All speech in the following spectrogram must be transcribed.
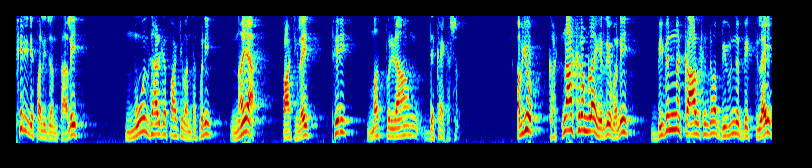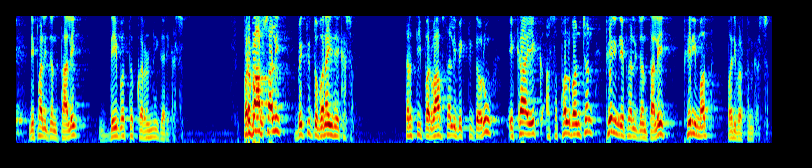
फेरि नेपाली जनताले मूलधारका पार्टीभन्दा पनि नयाँ पार्टीलाई फेरि मत परिणाम देखाएका छन्। अब यो घटनाक्रमलाई हेर्ने भने विभिन्न कालखण्डमा विभिन्न व्यक्तिलाई नेपाली जनताले देवत्वकरण नै गरेका छन्। प्रभावशाली व्यक्तित्व बनाइदिएका छन्। तर ती प्रभावशाली व्यक्तित्वहरू एकाएक असफल बन्छन् फेरि नेपाली जनताले फेरि मत परिवर्तन गर्छन्।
